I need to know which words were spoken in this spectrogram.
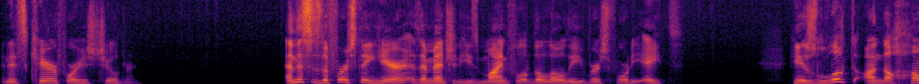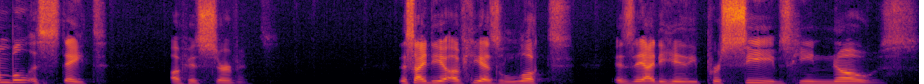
and His care for His children. And this is the first thing here. As I mentioned, He's mindful of the lowly. Verse 48. He has looked on the humble estate of His servant. This idea of He has looked is the idea He perceives, He knows.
